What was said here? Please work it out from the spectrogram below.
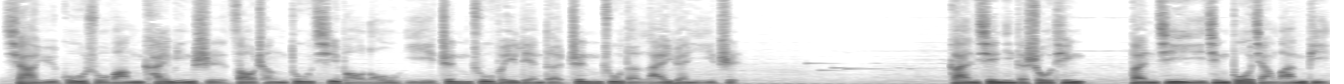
恰与古蜀王开明氏造成都七宝楼以珍珠为帘的珍珠的来源一致。感谢您的收听，本集已经播讲完毕。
